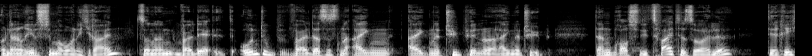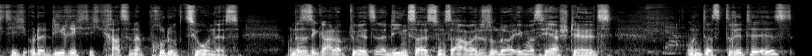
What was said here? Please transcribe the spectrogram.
und dann redest du ihm aber auch nicht rein, sondern weil der, und du, weil das ist eine eigen, eigene Typin oder ein eigener Typ. Dann brauchst du die zweite Säule, der richtig oder die richtig krass in der Produktion ist. Und das ist egal, ob du jetzt in der Dienstleistung arbeitest oder irgendwas herstellst. Und das dritte ist,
